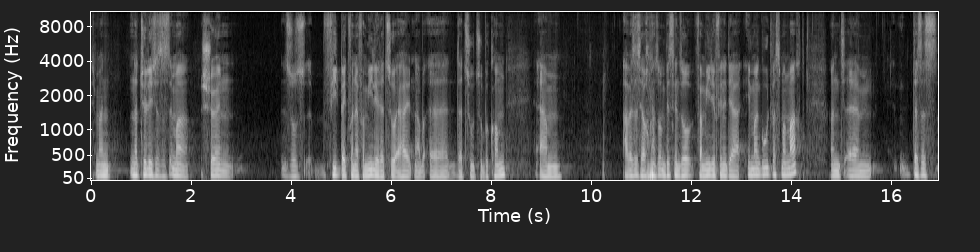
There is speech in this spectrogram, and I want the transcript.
Ich meine, natürlich ist es immer schön, so Feedback von der Familie dazu erhalten, aber äh, dazu zu bekommen. Ähm, aber es ist ja auch immer so ein bisschen so, Familie findet ja immer gut, was man macht. Und ähm, das ist,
